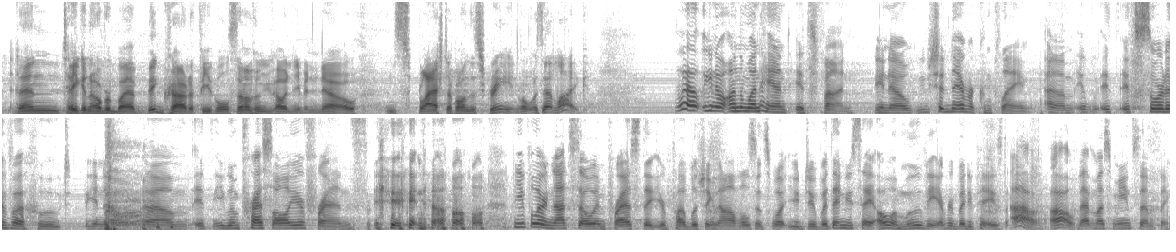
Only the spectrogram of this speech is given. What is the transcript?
then taken over by a big crowd of people, some of whom you probably didn't even know, and splashed up on the screen? What was that like? Well, you know, on the one hand, it's fun. You know, you should never complain. Um, it, it, it's sort of a hoot, you know. Um, it, you impress all your friends, you know. People are not so impressed that you're publishing novels, it's what you do. But then you say, oh, a movie, everybody pays, oh, oh, that must mean something.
